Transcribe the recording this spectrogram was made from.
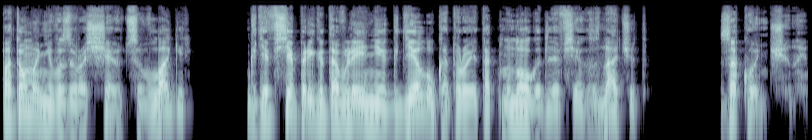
Потом они возвращаются в лагерь, где все приготовления к делу, которое так много для всех значит, закончены.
